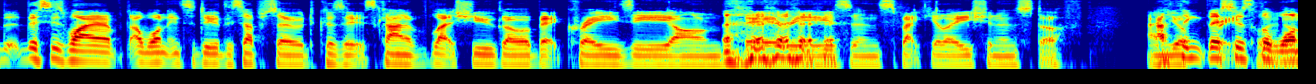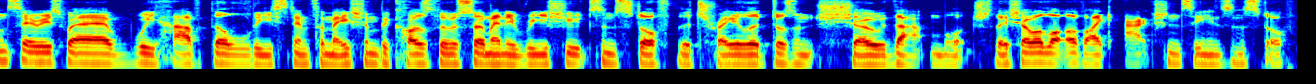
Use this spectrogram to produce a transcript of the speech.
th- this is why I, I wanted to do this episode because it's kind of lets you go a bit crazy on theories and speculation and stuff. And I think this is the clued one up. series where we have the least information because there were so many reshoots and stuff. The trailer doesn't show that much. They show a lot of like action scenes and stuff,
